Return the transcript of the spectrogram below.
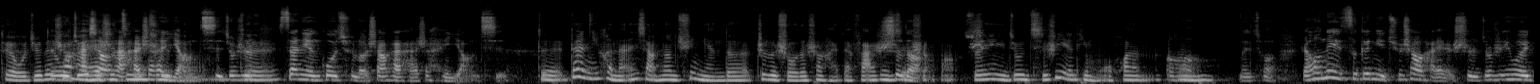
对，我觉得对，我觉得上海海还是很洋气，就是三年过去了，上海还是很洋气。对，但你很难想象去年的这个时候的上海在发生些什么，所以就其实也挺魔幻的。嗯，没错。然后那次跟你去上海也是，就是因为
